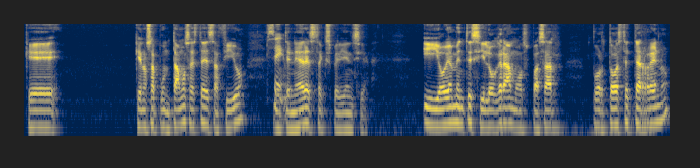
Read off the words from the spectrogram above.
que, que nos apuntamos a este desafío de tener esta experiencia. Y obviamente si logramos pasar por todo este terreno,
